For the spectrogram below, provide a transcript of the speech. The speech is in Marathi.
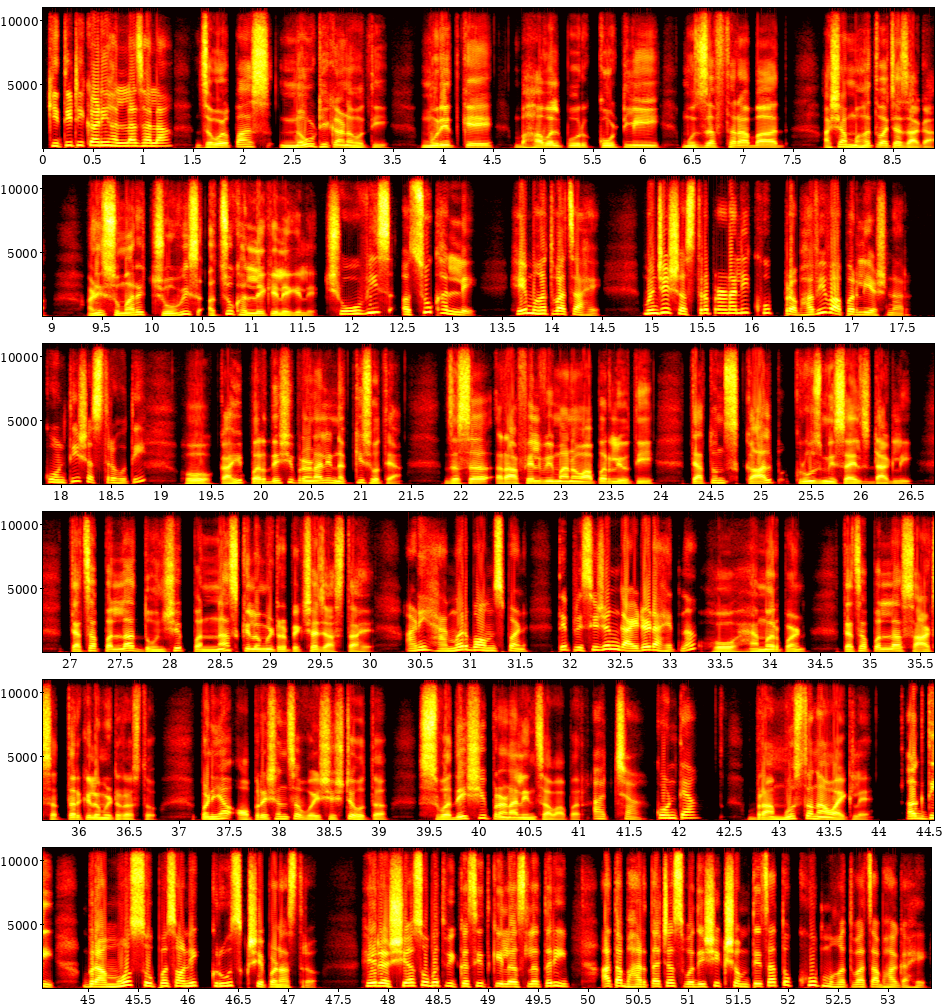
किती ठिकाणी हल्ला झाला? जवळपास नऊ ठिकाणं होती मुरिदके बहावलपूर कोटली मुझफ्फराबाद अशा महत्त्वाच्या जागा आणि सुमारे चोवीस अचूक हल्ले केले गेले. चोवीस अचूक हल्ले हे महत्वाचं आहे. म्हणजे शस्त्रप्रणाली खूप प्रभावी वापरली असणार. कोणती शस्त्र होती? हो काही परदेशी प्रणाली नक्कीच होत्या. जसं राफेल विमानं वापरली होती त्यातून स्काल्प क्रूज मिसाईल्स डागली. त्याचा पल्ला दोनशे पन्नास किलोमीटरपेक्षा जास्त आहे. आणि हॅमर बॉम्ब्स पण ते प्रिसिजन गायडेड आहेत ना? हो हॅमर पण. त्याचा पल्ला साठ सत्तर किलोमीटर असतो. पण या ऑपरेशनचं वैशिष्ट्य होतं स्वदेशी प्रणालींचा वापर. अच्छा कोणत्या? ब्राह्मोसचं नाव ऐकलंय. अगदी. ब्राह्मोस सुपरसॉनिक क्रूज क्षेपणास्त्र. हे रशियासोबत विकसित केलं असलं तरी आता भारताच्या स्वदेशी क्षमतेचा तो खूप महत्त्वाचा भाग आहे.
